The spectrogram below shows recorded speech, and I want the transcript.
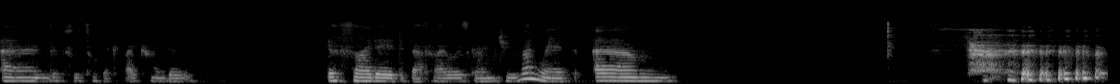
and this was a topic I kind of decided that I was going to run with. Um,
